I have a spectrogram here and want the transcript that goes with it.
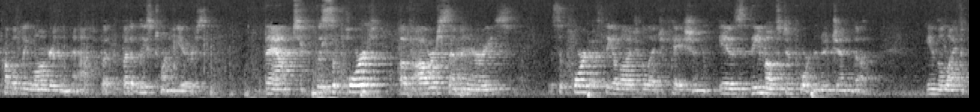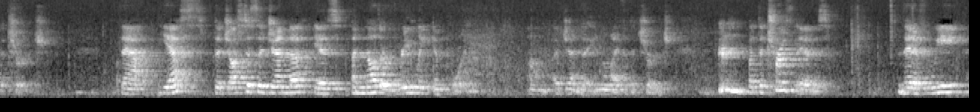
probably longer than that, but, but at least 20 years, that the support of our seminaries, the support of theological education is the most important agenda in the life of the church. That, yes, the justice agenda is another really important agenda in the life of the church. but the truth is that if we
